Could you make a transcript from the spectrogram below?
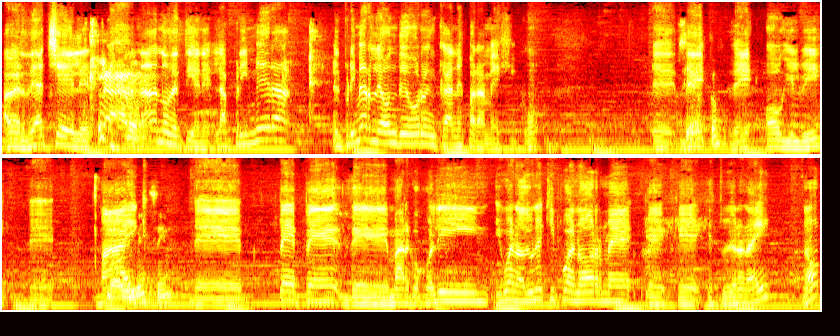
A ver, DHL, Claro. nada nos detiene. La primera, el primer león de oro en Cannes para México, eh, de, de Ogilvy, de Mike, Ogilvy, sí. de Pepe, de Marco Colín, y bueno, de un equipo enorme que, que- que estuvieron ahí, ¿no?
